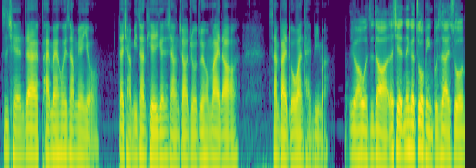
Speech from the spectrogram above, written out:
之前在拍卖会上面有在墙壁上贴一根香蕉，就最后卖到三百多万台币吗？有啊，我知道啊。而且那个作品不是还说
